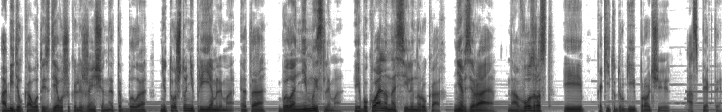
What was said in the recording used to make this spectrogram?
обидел кого-то из девушек или женщин. Это было не то, что неприемлемо, это было немыслимо. Их буквально носили на руках, невзирая на возраст и какие-то другие прочие аспекты.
